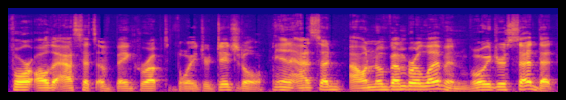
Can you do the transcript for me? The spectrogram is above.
for all the assets of bankrupt Voyager Digital. And as said on November 11, Voyager said that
